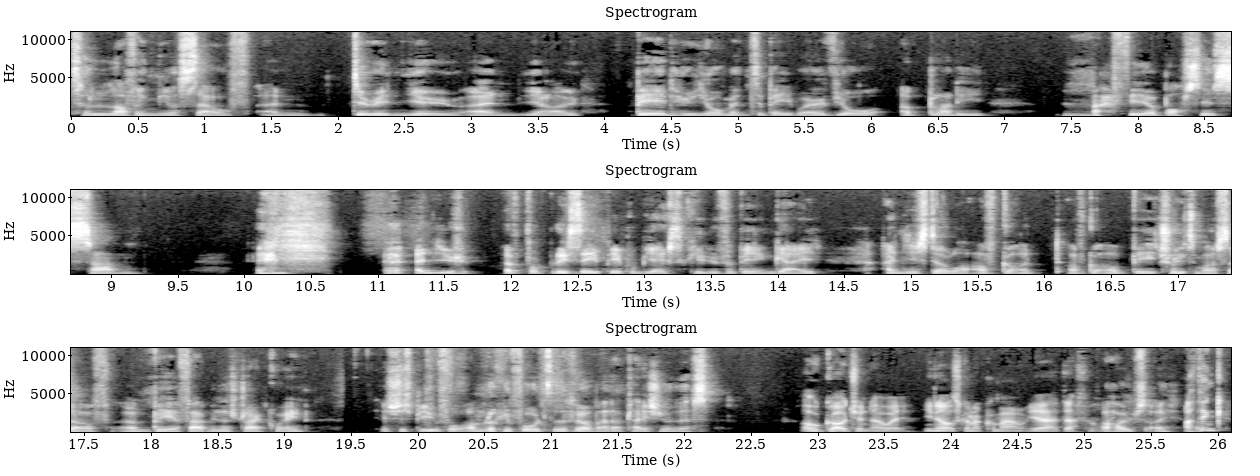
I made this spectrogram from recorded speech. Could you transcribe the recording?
to loving yourself and doing you and you know being who you're meant to be. Where if you're a bloody mafia boss's son and, and you have probably seen people be executed for being gay, and you're still like, I've got to, I've got to be true to myself and be a fabulous drag queen. It's just beautiful. I'm looking forward to the film adaptation of this. Oh God, you know it. You know it's going to come out. Yeah, definitely. I hope so. I think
